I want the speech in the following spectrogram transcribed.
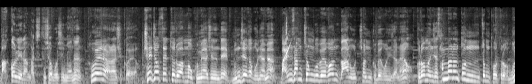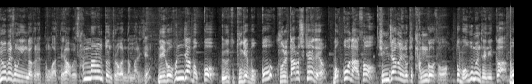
막걸리랑 같이 드셔보시면 후회를 안 하실 거예요. 최저 세트로 한번 구매하시는데 문제가 뭐냐면 13,900원, 15,900원이잖아요. 그러면 이제 3만 원 돈 좀 더 들어가 무료 배송인가 그랬던 것 같아요. 그래서 3만 원 돈 들어간단 말이지. 근데 이거 혼자 먹고 이렇게 두 개 먹고 굴 따로 시켜야 돼요. 먹고 나서 김장을 이렇게 담궈서 또 먹으면 되니까 뭐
